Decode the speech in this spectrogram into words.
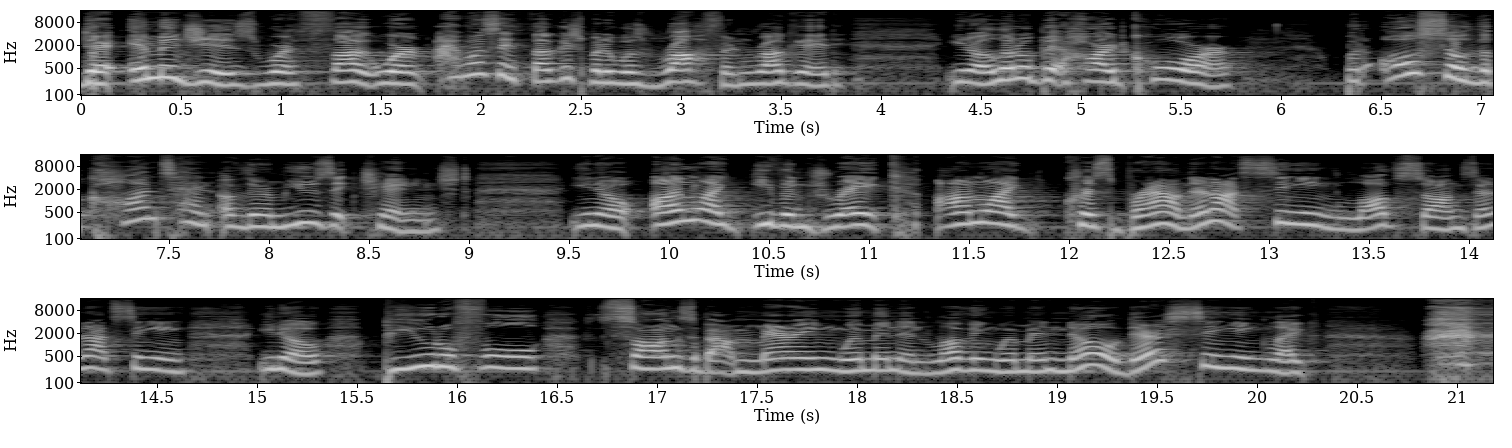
their images were thug were i won't say thuggish but it was rough and rugged you know a little bit hardcore but also the content of their music changed you know, unlike even Drake, unlike Chris Brown, they're not singing love songs. They're not singing, you know, beautiful songs about marrying women and loving women. No, they're singing like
